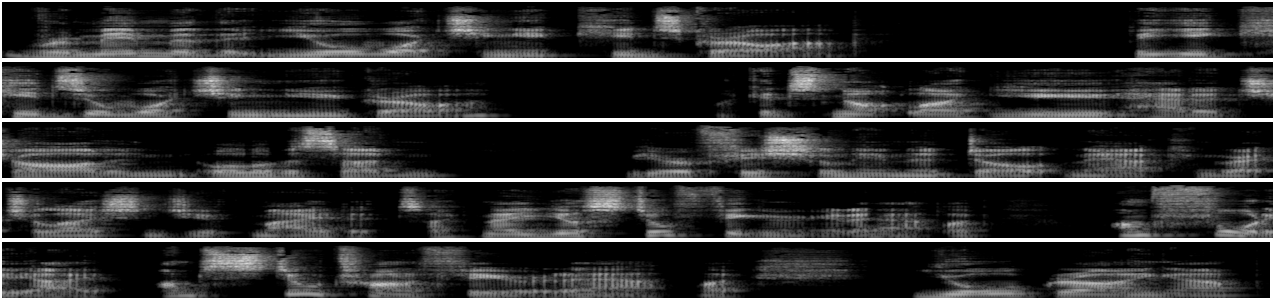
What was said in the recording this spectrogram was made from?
remember that you're watching your kids grow up, but your kids are watching you grow up. Like it's not like you had a child and all of a sudden you're officially an adult now. Congratulations, you've made it. It's like, no, you're still figuring it out. Like, I'm 48. I'm still trying to figure it out. Like, you're growing up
